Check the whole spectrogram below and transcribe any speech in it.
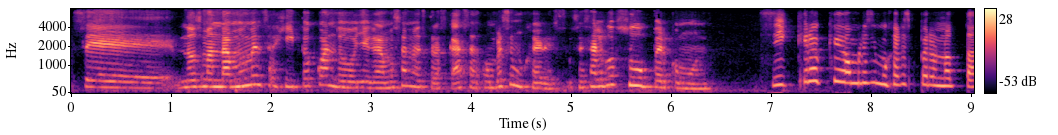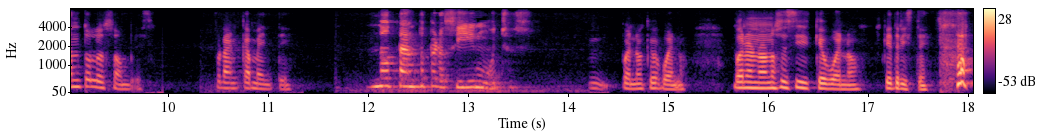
se, nos mandamos un mensajito cuando llegamos a nuestras casas, hombres y mujeres, o sea, es algo súper común. sí creo que hombres y mujeres, pero no tanto los hombres, francamente. No tanto, pero sí muchos. Mm, Bueno, qué bueno. Bueno, no, no sé si qué bueno, qué triste.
